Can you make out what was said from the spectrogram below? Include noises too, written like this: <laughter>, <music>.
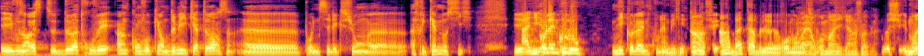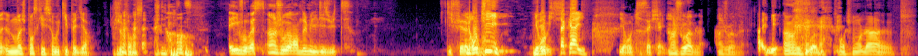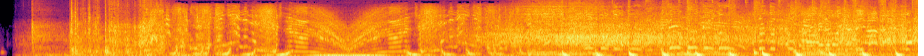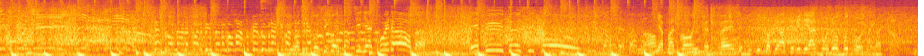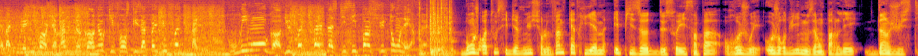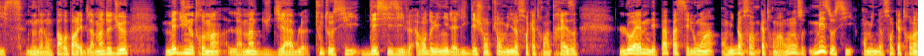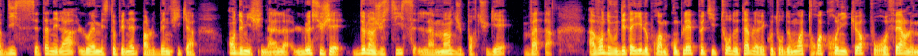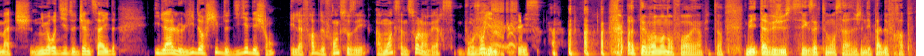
Et il vous en reste deux à trouver. Un convoqué en 2014 euh, pour une sélection euh, africaine aussi. Et ah, Nicolas Nkoulou. Nicolas Nkoulou. Ah, mais il est imbattable, Romain. Ouais, Romain, il est injouable. Moi, je, moi, moi, je pense qu'il est sur Wikipédia. Je pense. <laughs> Et il vous reste un joueur en 2018 qui fait la. Hiroki Hiroki eh Sakai Hiroki Sakai. Injouable. Injouable. Ah, il est injouable. <laughs> Franchement, là. Euh... n'y a pas de vent, il fait frais, mais c'est une température idéale pour jouer au football. Eh ben, tous les dimanches, il y a 22 corneaux qui font ce qu'ils appellent du football. Oui, mon gars, du football, là, ce qui s'y passe sur ton herbe. Bonjour à tous et bienvenue sur le 24e épisode de Soyez sympa, rejouer. Aujourd'hui, nous allons parler d'injustice. Nous n'allons pas reparler de la main de Dieu, mais d'une autre main, la main du diable, tout aussi décisive. Avant de gagner la Ligue des Champions en 1993, l'OM n'est pas passé loin en 1991, mais aussi en 1990. Cette année-là, l'OM est stoppé net par le Benfica en demi-finale. Le sujet de l'injustice, la main du Portugais Vata. Avant de vous détailler le programme complet, petit tour de table avec autour de moi trois chroniqueurs pour refaire le match. Numéro 10 de Genside, il a le leadership de Didier Deschamps et la frappe de Franck Sauzé, à moins que ça ne soit l'inverse. Bonjour Yannick <laughs> ah, t'es vraiment un enfoiré, hein, putain. Mais t'as vu juste, c'est exactement ça. Je n'ai pas de frappe.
